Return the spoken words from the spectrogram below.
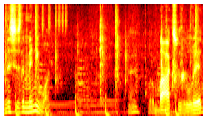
And this is the mini one. Huh? Little box with a lid.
